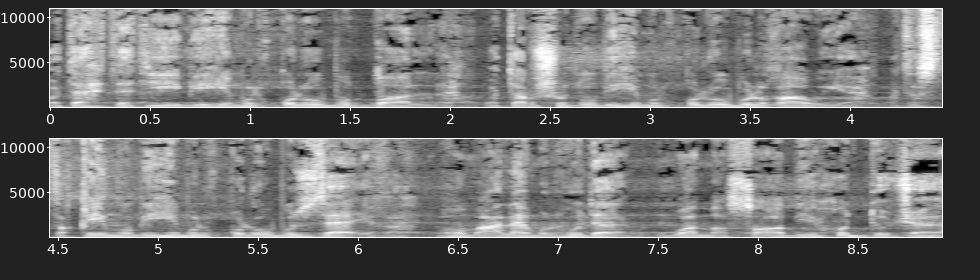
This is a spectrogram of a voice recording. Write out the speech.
وتهتدي بهم القلوب الضالة وترشد بهم القلوب الغاوية وتستقيم بهم القلوب الزائغة وهم أعلام الهدى ومصابيح الدجى.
